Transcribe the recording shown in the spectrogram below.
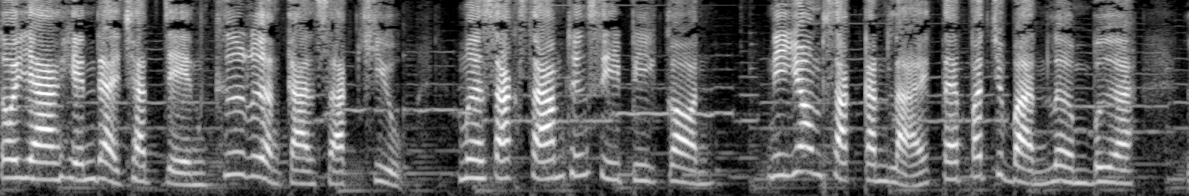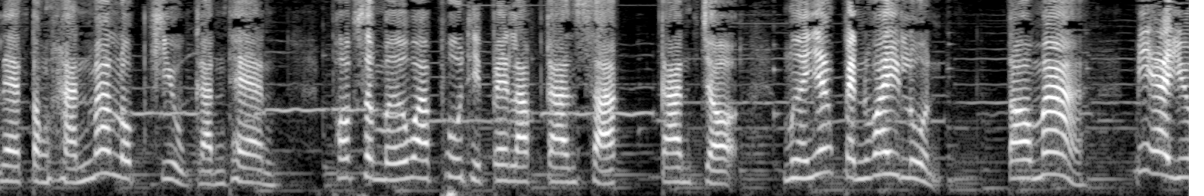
ตัวอย่างเห็นได้ชัดเจนคือเรื่องการซักคิ้วเมื่อสัก3-4ปีก่อน นิยมสักกันหลาย แต่ปัจจุบันเริ่มเบื่อ และต้องหันมาลบคิ้วกันแทน พบเสมอว่าผู้ที่ไปรับการสัก การเจาะ เมื่อยังเป็นวัยรุ่น ต่อมามีอายุ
